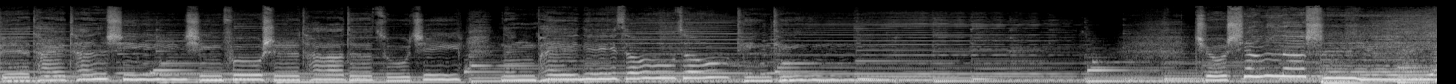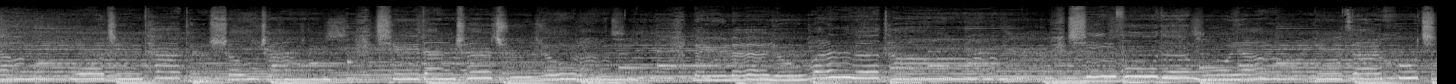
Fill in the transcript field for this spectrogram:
别太贪心，幸福是他的足迹，能陪你走走停停。就像那时一样，握紧他的手掌，骑单车去流浪，累了又忘了他，幸福的模样。不在乎起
